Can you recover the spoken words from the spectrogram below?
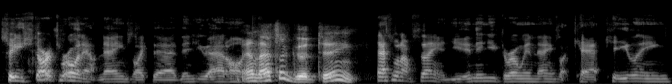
so you start throwing out names like that. Then you add on. And that's a good team. That's what I'm saying. You, and then you throw in names like Kat Keeling,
